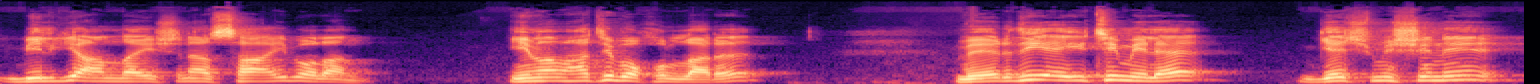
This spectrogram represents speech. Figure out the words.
bilgi anlayışına sahip olan İmam Hatip okulları verdiği eğitim ile geçmişini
